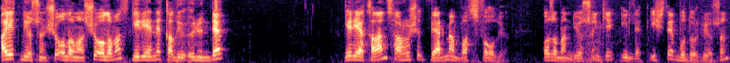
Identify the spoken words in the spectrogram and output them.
Ayıklıyorsun şu olamaz şu olamaz. Geriye ne kalıyor önünde? Geriye kalan sarhoşluk verme vasfı oluyor. O zaman diyorsun ki illet işte budur diyorsun.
